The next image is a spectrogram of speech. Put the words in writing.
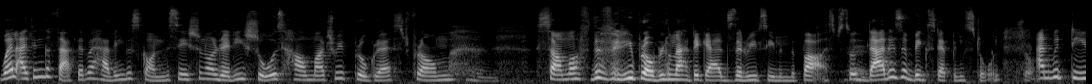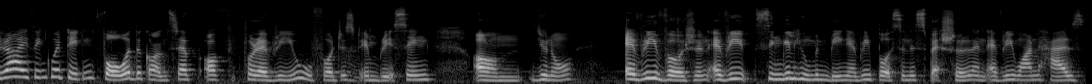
Well, I think the fact that we're having this conversation already shows how much we've progressed from mm some of the very problematic ads that we've seen in the past. So mm. that is a big stepping stone. Sure. And with Tira, I think we're taking forward the concept of for every you, for just mm. embracing, um, you know, every version, every single human being, every person is special and everyone has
